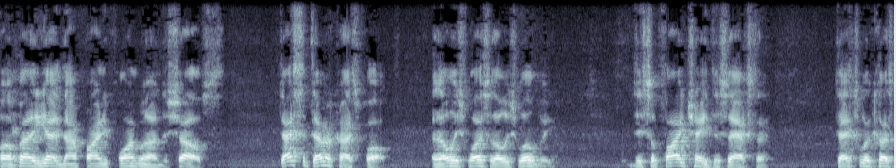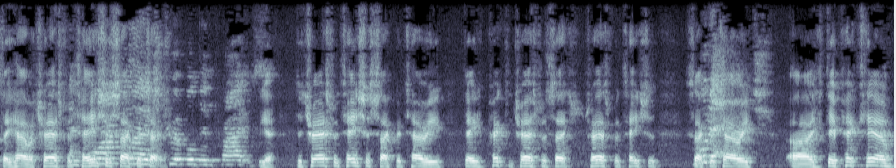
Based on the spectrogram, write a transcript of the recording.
Or better yet, not finding formula on the shelves. That's the Democrats' fault. It always was, it always will be. The supply chain disaster. That's because they have a transportation secretary. tripled in price. Yeah, the transportation secretary. They picked the transportation transportation secretary. Uh, they picked him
